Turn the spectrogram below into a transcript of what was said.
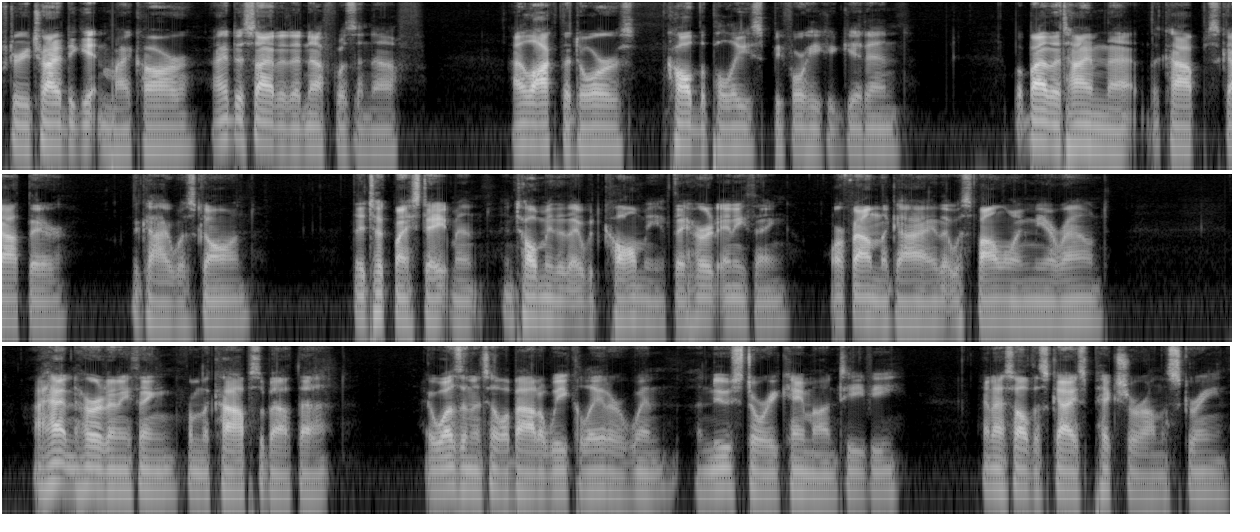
After he tried to get in my car, I decided enough was enough. I locked the doors, called the police before he could get in. But by the time that the cops got there, the guy was gone. They took my statement and told me that they would call me if they heard anything or found the guy that was following me around. I hadn't heard anything from the cops about that. It wasn't until about a week later when a news story came on TV and I saw this guy's picture on the screen.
